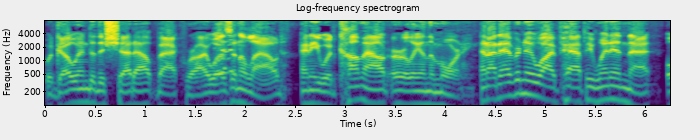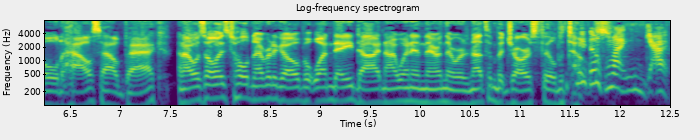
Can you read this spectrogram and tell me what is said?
would go into the shed out back where I wasn't allowed, and he would come out early in the morning. And I never knew why Pappy went in that old house out back. And I was always told never to go, but one day he died, and I went in there, and there was nothing but jars filled with toes. Oh my god.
